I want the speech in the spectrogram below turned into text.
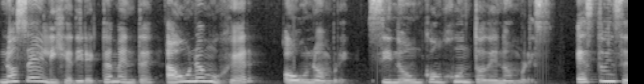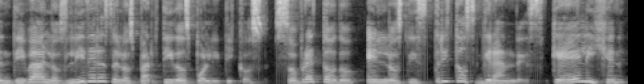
No se elige directamente a una mujer o un hombre, sino un conjunto de nombres. Esto incentiva a los líderes de los partidos políticos, sobre todo en los distritos grandes, que eligen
